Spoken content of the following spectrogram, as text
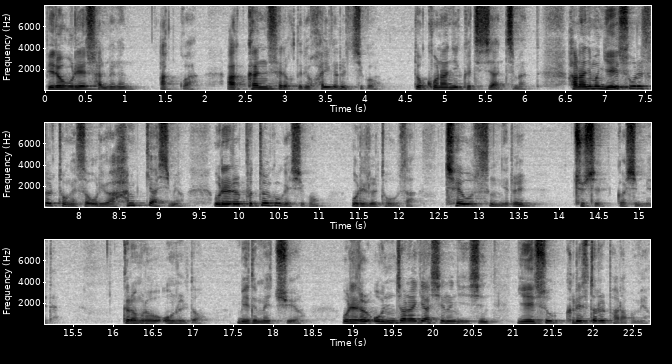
비록 우리의 삶에는 악과 악한 세력들이 활개를 치고 또 고난이 그치지 않지만 하나님은 예수 그리스도를 통해서 우리와 함께 하시며 우리를 붙들고 계시고 우리를 도우사 최후 승리를 주실 것입니다. 그러므로 오늘도 믿음의 주여 우리를 온전하게 하시는 이신 예수 그리스도를 바라보며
